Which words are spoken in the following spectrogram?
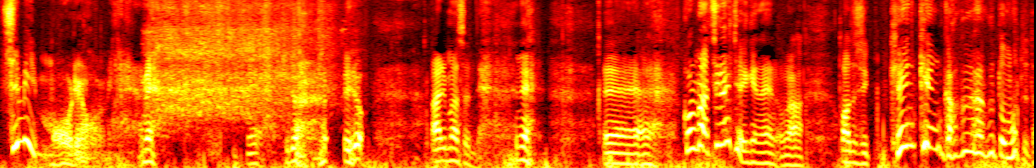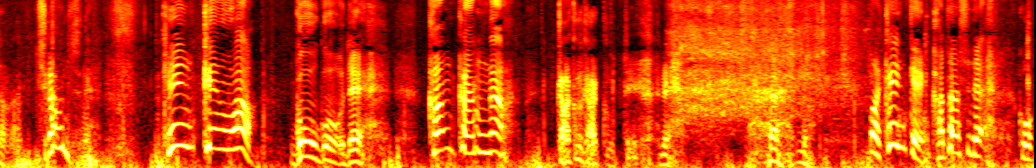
地味猛量、みたいなね。ねいろいろ、いろありますんで、ね。えー、これ間違えちゃいけないのが、私、ケンケンガクガクと思ってたら違うんですね。ケンケンはゴーゴーで、カンカンがガクガクっていうね。まあ、ケンケン片足で、こ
